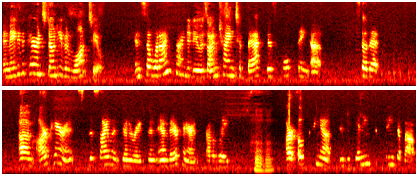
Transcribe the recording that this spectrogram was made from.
and maybe the parents don't even want to. And so, what I'm trying to do is, I'm trying to back this whole thing up so that um, our parents, the silent generation, and their parents probably hmm are opening up and beginning to think about,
